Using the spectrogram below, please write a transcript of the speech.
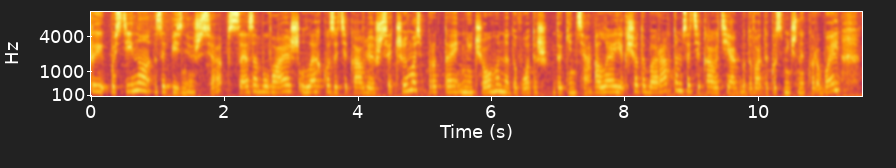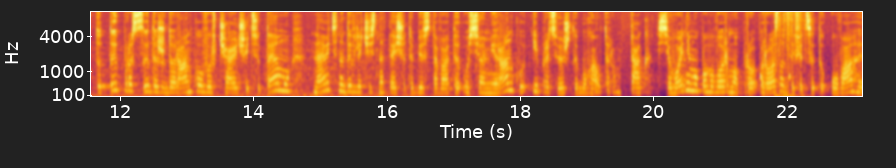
Ти постійно запізнюєшся, все забуваєш, легко зацікавлюєшся чимось, проте нічого не доводиш до кінця. Але якщо тебе раптом зацікавить, як будувати космічний корабель, то ти просидиш до ранку, вивчаючи цю тему, навіть не дивлячись на те, що тобі вставати о сьомій ранку і працюєш ти бухгалтером. Так, сьогодні ми поговоримо про розлад дефіциту уваги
